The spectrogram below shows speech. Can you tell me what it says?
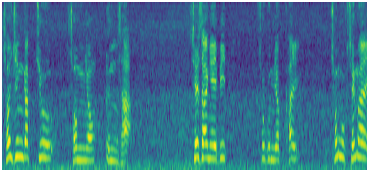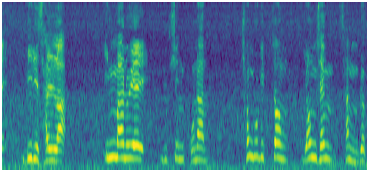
전신갑주 성령 은사. 세상의 빛 소금 역할 천국 생활 미리 살라. 임마누엘 육신 고난 천국 입성 영생 상급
